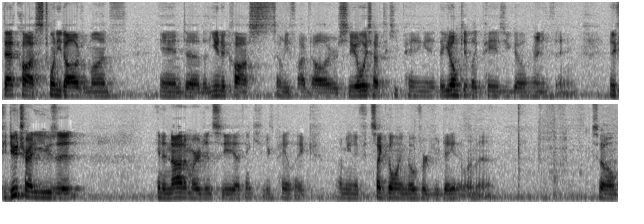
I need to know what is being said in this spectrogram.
that costs twenty dollars a month, and uh, the unit costs seventy-five dollars. So you always have to keep paying it. You don't get like pay as you go or anything. And if you do try to use it in a non-emergency, I think you pay like, I mean, if it's like going over your data limit. So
